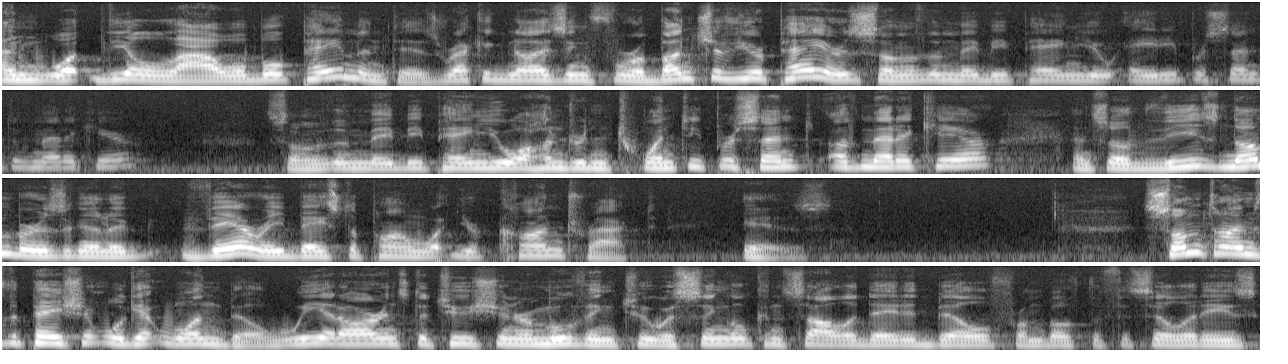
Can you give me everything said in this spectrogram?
and what the allowable payment is, recognizing for a bunch of your payers, some of them may be paying you 80% of Medicare, some of them may be paying you 120% of Medicare, and so these numbers are going to vary based upon what your contract is. Sometimes the patient will get one bill. We at our institution are moving to a single consolidated bill from both the facilities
